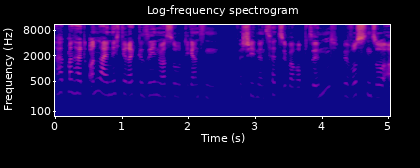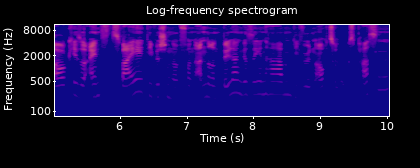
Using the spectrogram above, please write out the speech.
hat man halt online nicht direkt gesehen, was so die ganzen verschiedenen Sets überhaupt sind. Wir wussten so, ah, okay, so eins, 2, die wir schon von anderen Bildern gesehen haben, die würden auch zu Lux passen.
